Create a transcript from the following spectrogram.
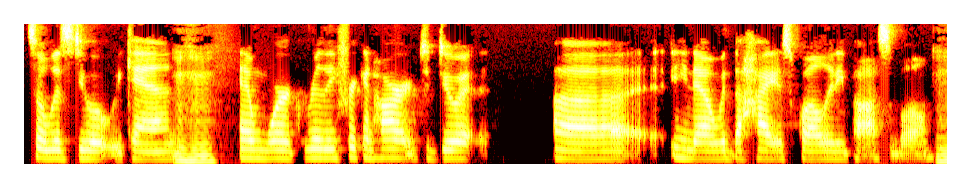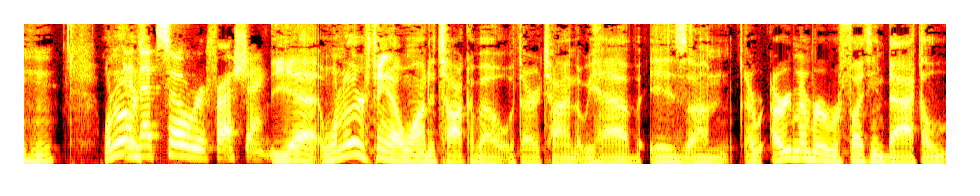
So let's do what we can mm-hmm. and work really freaking hard to do it uh, you know, with the highest quality possible. Mm-hmm. One and that's so refreshing. yeah, one other thing I wanted to talk about with our time that we have is um, I, I remember reflecting back a,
